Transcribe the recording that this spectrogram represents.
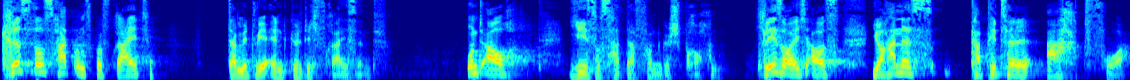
Christus hat uns befreit, damit wir endgültig frei sind. Und auch Jesus hat davon gesprochen. Ich lese euch aus Johannes Kapitel 8 vor.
